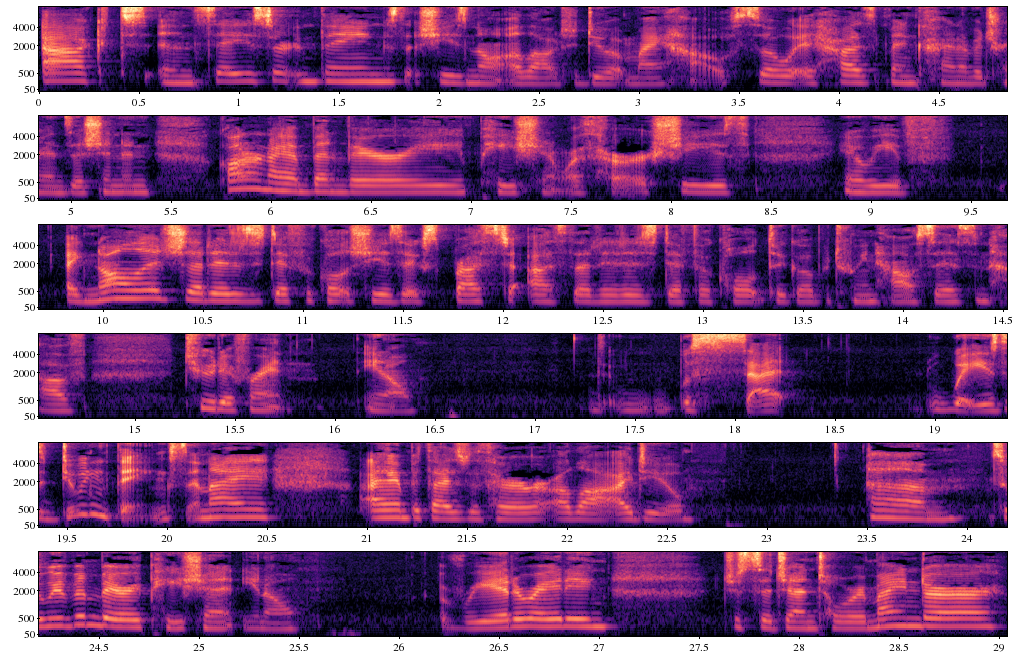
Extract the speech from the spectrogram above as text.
act and say certain things that she's not allowed to do at my house. So it has been kind of a transition. And Connor and I have been very patient with her. She's, you know, we've acknowledged that it is difficult. She has expressed to us that it is difficult to go between houses and have two different, you know, set ways of doing things. And I I empathize with her a lot. I do. Um, so we've been very patient, you know, reiterating just a gentle reminder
